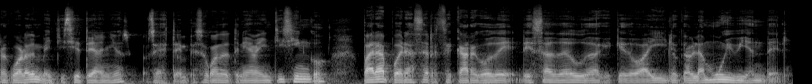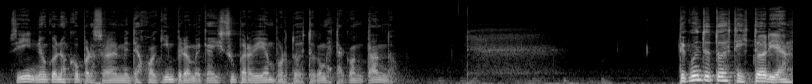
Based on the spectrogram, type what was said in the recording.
recuerden, 27 años, o sea, este empezó cuando tenía 25, para poder hacerse cargo de, esa deuda que quedó ahí, lo que habla muy bien de él. ¿sí? No conozco personalmente a Joaquín, pero me cae súper bien por todo esto que me está contando. Te cuento toda esta historia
